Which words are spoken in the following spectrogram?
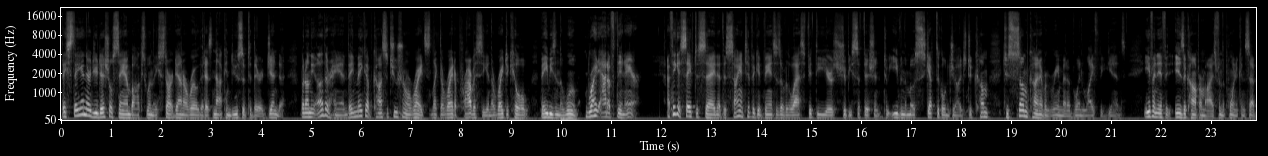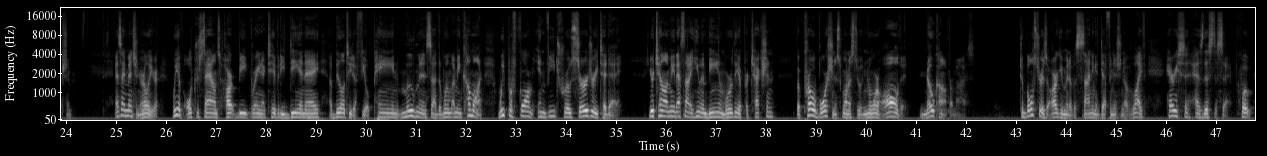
They stay in their judicial sandbox when they start down a road that is not conducive to their agenda. But on the other hand, they make up constitutional rights like the right of privacy and the right to kill babies in the womb right out of thin air. I think it's safe to say that the scientific advances over the last 50 years should be sufficient to even the most skeptical judge to come to some kind of agreement of when life begins, even if it is a compromise from the point of conception. As I mentioned earlier, we have ultrasounds, heartbeat, brain activity, DNA, ability to feel pain, movement inside the womb. I mean, come on, we perform in vitro surgery today. You're telling me that's not a human being worthy of protection? But pro abortionists want us to ignore all of it, no compromise. To bolster his argument of assigning a definition of life, Harry has this to say quote,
